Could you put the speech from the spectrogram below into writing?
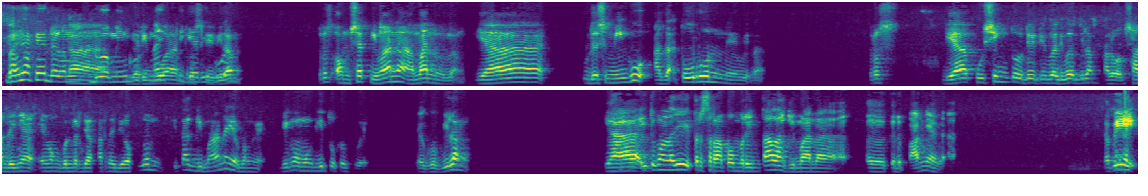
banyak ya dalam nah, dua minggu ribuan. naik tiga ribuan. Dia bilang, terus omset gimana? Aman gue bilang. Ya udah seminggu agak turun ya bilang. Terus dia pusing tuh dia tiba-tiba bilang kalau seandainya emang bener Jakarta di lockdown kita gimana ya bang ya? Dia ngomong gitu ke gue. Ya gue bilang ya itu kan lagi terserah pemerintah lah gimana eh, ke depannya kan tapi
